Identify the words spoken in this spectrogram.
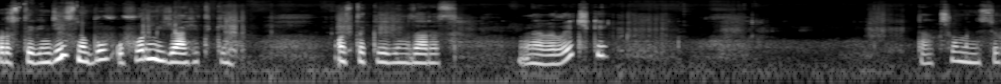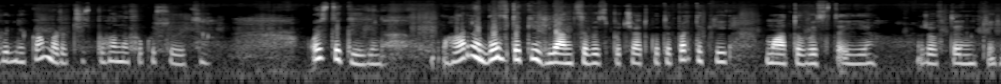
рости, він дійсно був у формі ягідки. Ось такий він зараз невеличкий. Так, що в мене сьогодні камера щось погано фокусується. Ось такий він. Гарний був такий глянцевий спочатку, тепер такий матовий стає, жовтенький.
